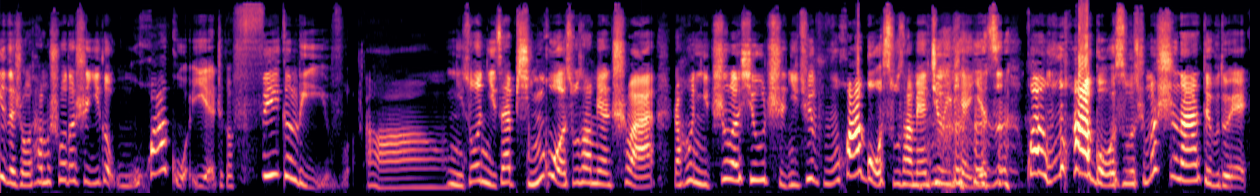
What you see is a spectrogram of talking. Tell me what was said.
译的时候，他们说的是一个无花果叶，这个 fig leaf 啊。你说你在苹果树。树上面吃完，然后你知了羞耻，你去无花果树上面揪一片叶子，关无花果树什么事呢？对不对？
